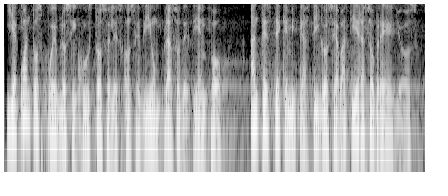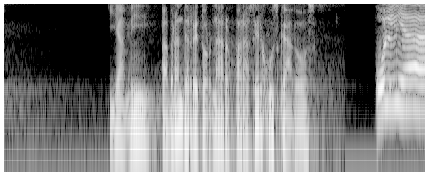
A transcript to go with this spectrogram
¿Y a cuántos pueblos injustos se les concedí un plazo de tiempo antes de que mi castigo se abatiera sobre ellos? y a mí habrán de retornar para ser juzgados. قل يا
